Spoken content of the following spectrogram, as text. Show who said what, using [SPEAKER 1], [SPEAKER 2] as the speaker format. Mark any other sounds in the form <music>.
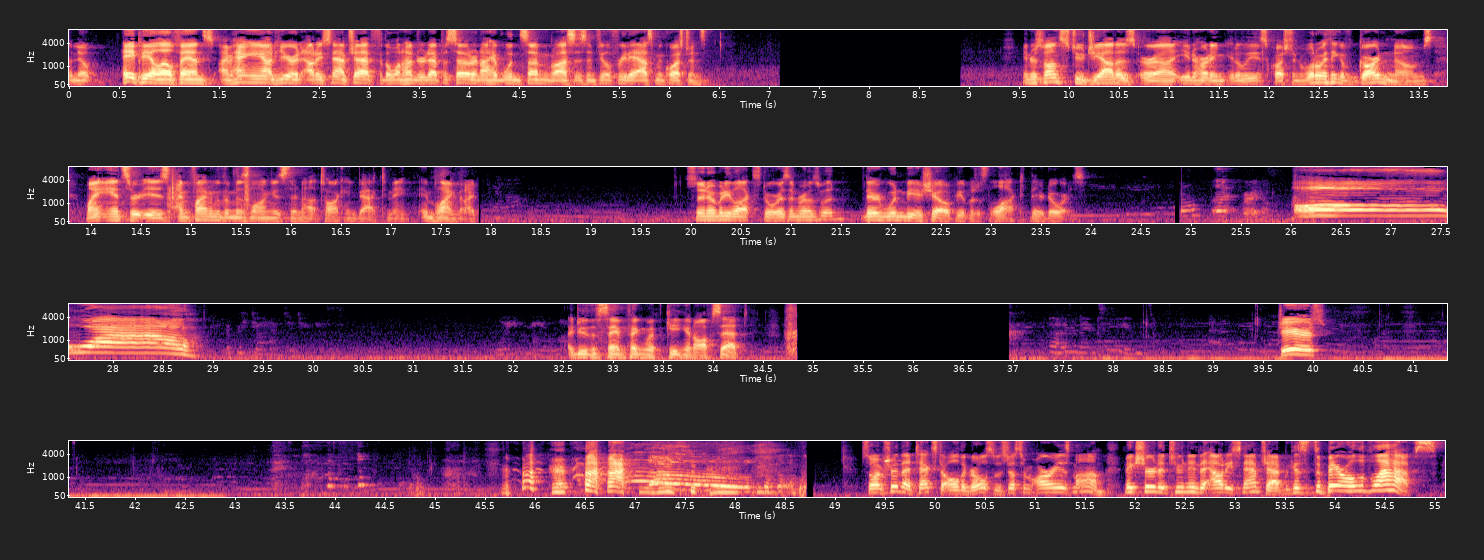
[SPEAKER 1] Nope. Hey PLL fans, I'm hanging out here at Audi Snapchat for the 100 episode, and I have wooden sunglasses. And feel free to ask me questions. In response to Giada's or uh, Ian Harding Italy's question, what do I think of garden gnomes? My answer is I'm fine with them as long as they're not talking back to me, implying that I. So nobody locks doors in Rosewood. There wouldn't be a show if people just locked their doors. Oh wow! I do the same thing with Keegan Offset. Cheers! <laughs> so I'm sure that text to all the girls was just from Aria's mom. Make sure to tune into Audi Snapchat because it's a barrel of laughs.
